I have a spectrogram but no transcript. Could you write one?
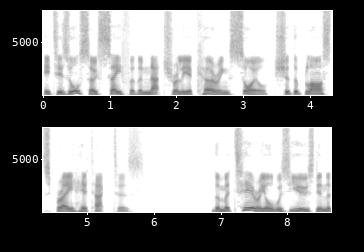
It is also safer than naturally occurring soil, should the blast spray hit actors. The material was used in the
